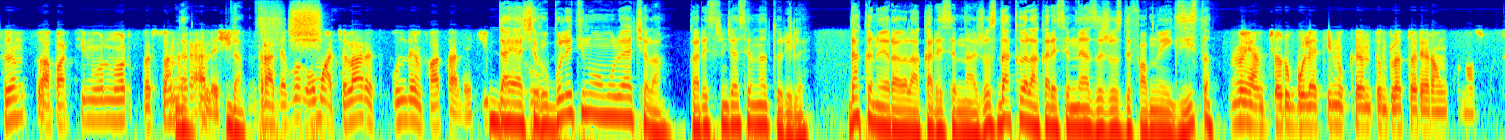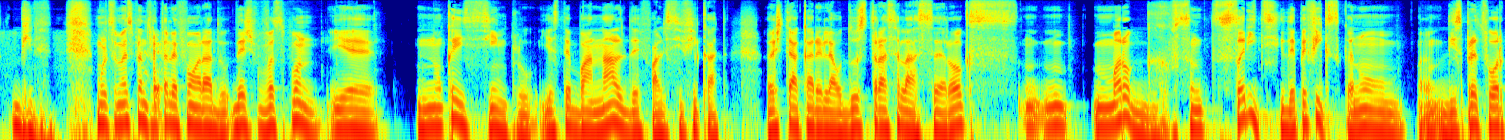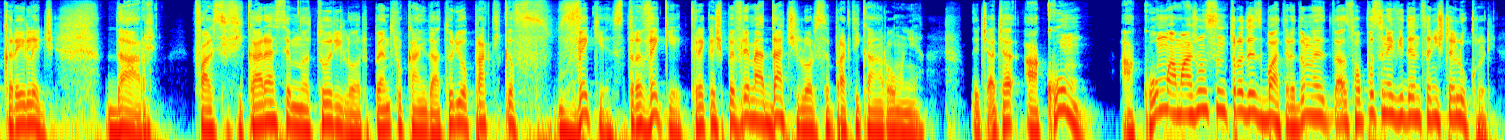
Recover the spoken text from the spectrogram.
sunt, aparțin unor persoane Da. reale și, Da. într-adevăr, omul acela răspunde în fața legii. Da, i-a cerut buletinul omului acela, care strângea semnăturile. Dacă nu era ăla care semna jos, dacă ăla care semnează jos, de fapt, nu există? Nu i-am cerut buletinul că întâmplător era un cunoscut. Bine. Mulțumesc pentru telefon, Radu. Deci, vă spun, e, nu că e simplu, este banal de falsificat. Ăștia care le-au dus trase la Xerox, m- mă rog, sunt săriți de pe fix, că nu disprețul oricărei legi. Dar falsificarea semnăturilor pentru candidaturi e o practică f- veche, străveche. Cred că și pe vremea dacilor se practica în România. Deci acea, acum, acum am ajuns într-o dezbatere. Domnule, s-au pus în evidență niște lucruri.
